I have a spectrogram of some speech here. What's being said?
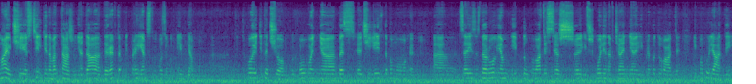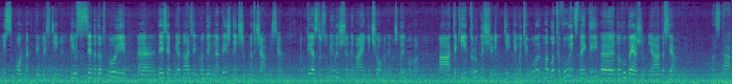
маючи стільки навантаження, да, директор підприємства по закупівлям, двоє діточок, виховування без е, чиєїсь допомоги. Е, Це і з здоров'ям, і спілкуватися ж і в школі навчання, і приготувати, і погуляти, і спорт активності, і ось це додаткові е, 10-15 годин на тиждень, щоб навчатися. Тобто я зрозуміла, що немає нічого неможливого. А такі труднощі він тільки мотивує мотивують знайти е, нову межу для досягнення. Ось так.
